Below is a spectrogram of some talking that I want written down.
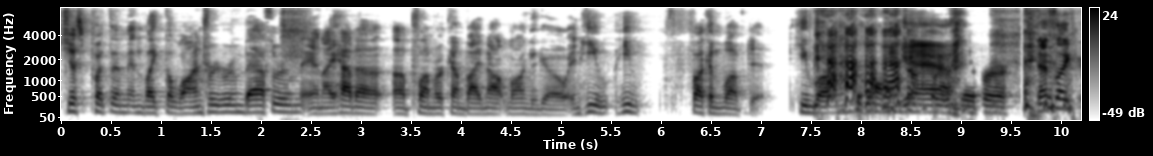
just put them in like the laundry room bathroom, and I had a, a plumber come by not long ago, and he he fucking loved it. He loved the Donald Yeah. paper. That's like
